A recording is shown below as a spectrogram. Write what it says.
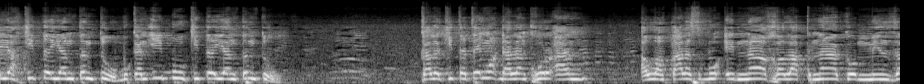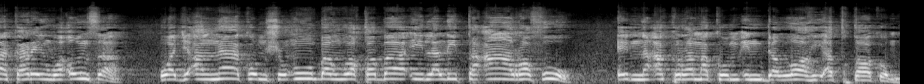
ayah kita yang tentu bukan ibu kita yang tentu kalau kita tengok dalam Quran Allah Ta'ala sebut inna khalaqnakum min zakarin wa unsa waj'alnakum syu'uban wa qabaila lita'arafu inna akramakum indallahi atqakum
